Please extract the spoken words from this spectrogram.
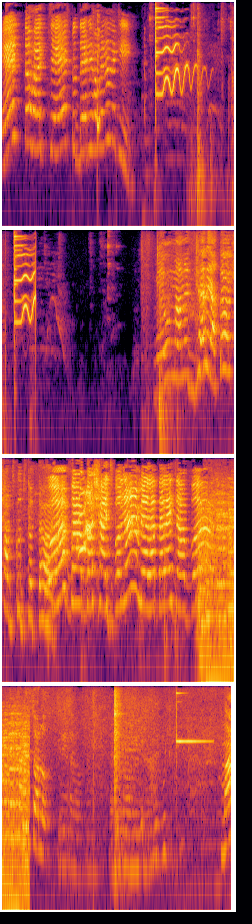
এই তো হচ্ছে একটু দেরি হবে না নাকি? মেউ মানে ঘেরে এত সাজগুজ করতে হয়। বাবা সাজবো না মেলা তালায় যাব। চলো। মা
